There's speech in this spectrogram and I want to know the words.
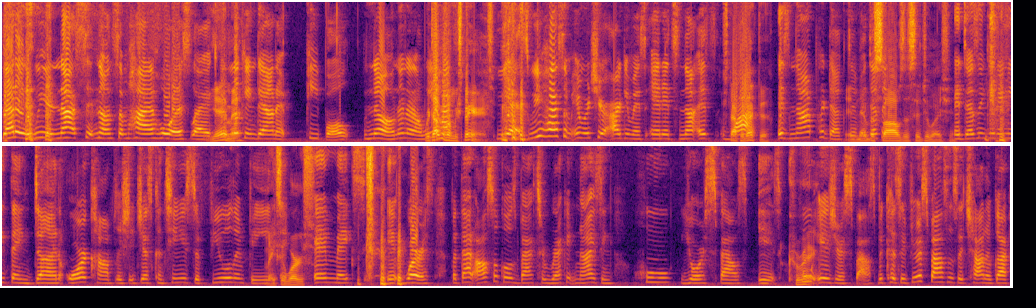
That is, we are not sitting on some high horse like Yeah, looking down at people. No, no, no, no. We're We talking from experience. yes, we've had some immature arguments, and it's not. It's, it's not productive. It's not productive. It never doesn't. solves the situation. It doesn't get anything done or accomplished. It just continues to fuel and feed. Makes it worse. It makes it worse. But that also goes back to recognizing who your spouse is. Correct. Who is your spouse? Because if your spouse is a child of God,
